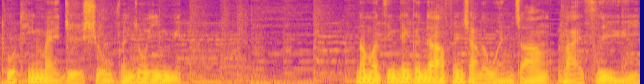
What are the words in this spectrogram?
图听每日十五分钟英语。 那么今天跟大家分享的文章来自于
